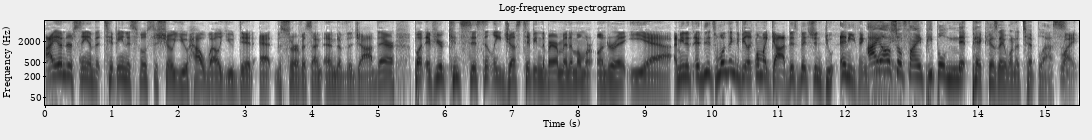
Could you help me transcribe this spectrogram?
I understand that tipping is supposed to show you how well you did at the service end, end of the job there. But if you're consistently just tipping the bare minimum or under it, yeah. I mean, it, it- it's one thing to be like, oh my god, this bitch didn't do anything. For I me." also find people nitpick because they want to tip less. right.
